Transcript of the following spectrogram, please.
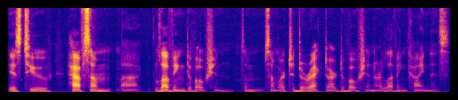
is to have some uh, loving devotion, some somewhere to direct our devotion, our loving kindness,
